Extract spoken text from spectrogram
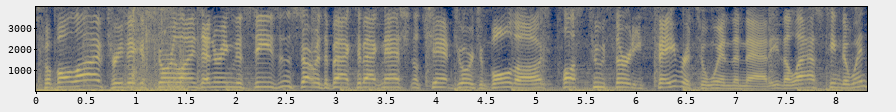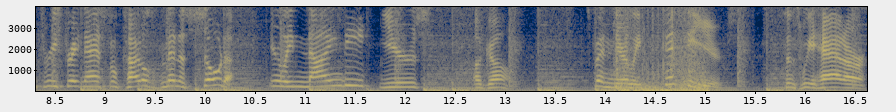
College Football Live, three biggest storylines entering the season. Start with the back to back national champ Georgia Bulldogs, plus 230 favorite to win the Natty. The last team to win three straight national titles, Minnesota, nearly 90 years ago. It's been nearly 50 years since we had our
